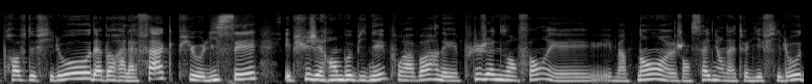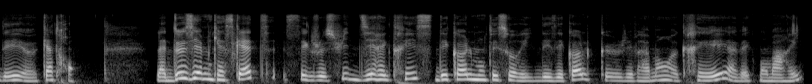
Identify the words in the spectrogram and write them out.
prof de philo, d'abord à la fac, puis au lycée, et puis j'ai rembobiné pour avoir des plus jeunes enfants, et, maintenant, j'enseigne en atelier philo dès 4 ans. La deuxième casquette, c'est que je suis directrice d'école Montessori, des écoles que j'ai vraiment créées avec mon mari.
